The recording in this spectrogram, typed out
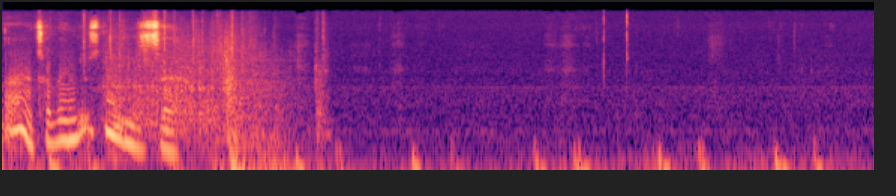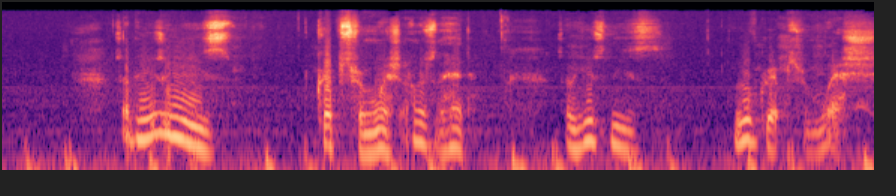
Alright, so I've been using these. Uh, so I've been using these grips from Wish. Oh, there's the head. So I'm using these move grips from Wish.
